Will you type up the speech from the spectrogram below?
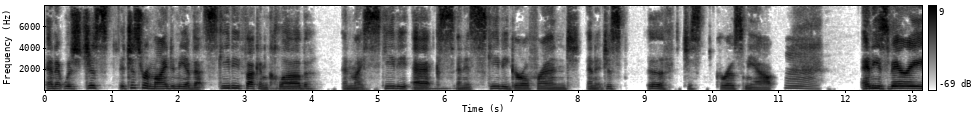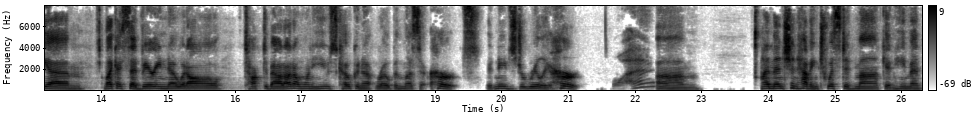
and it was just it just reminded me of that skeevy fucking club and my skeevy ex and his skeevy girlfriend and it just ugh just grossed me out. Mm, and he's very um like i said very know-it-all talked about i don't want to use coconut rope unless it hurts. It needs to really hurt. What? um i mentioned having twisted monk and he meant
